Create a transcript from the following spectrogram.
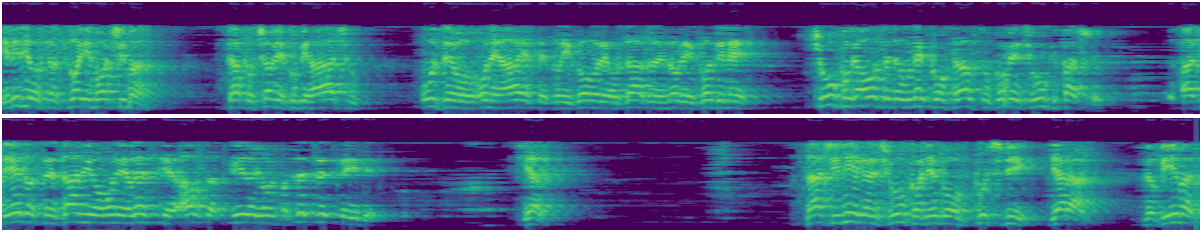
I vidio sam svojim očima kako čovjek u Bihaću uzeo one ajete koji govore o zabrani nove godine, čuku ga odvede u nekom pravcu kome čuki paše. A dedo se zanio one leske, auta sviraju, on po sve sve sve ide. Jel? Znači nije ga već vukao njegov kućni jaran, ljubimac,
